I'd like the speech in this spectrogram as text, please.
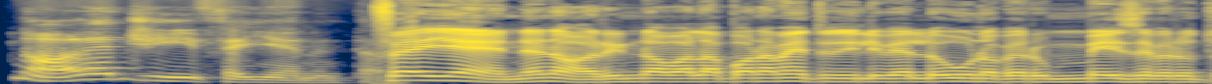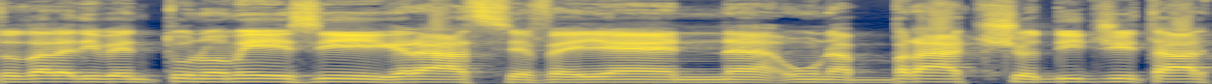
No, leggi Feyen intanto. Feyen, no, rinnova l'abbonamento di livello 1 per un mese per un totale di 21 mesi. Grazie Feyen, un abbraccio digitale.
